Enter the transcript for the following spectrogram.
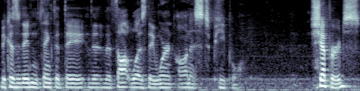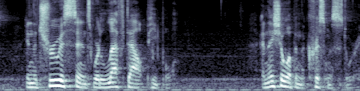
because they didn't think that they, the, the thought was they weren't honest people. Shepherds, in the truest sense, were left out people. And they show up in the Christmas story.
